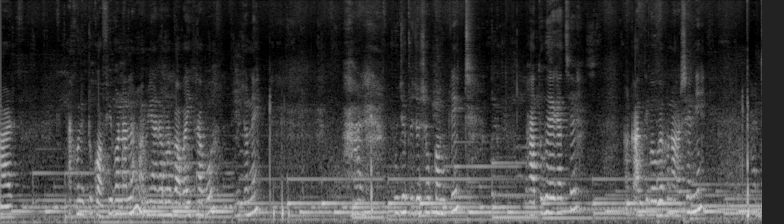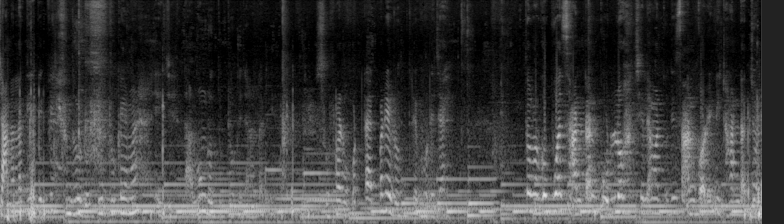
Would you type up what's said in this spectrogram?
আর এখন একটু কফি বানালাম, আমি আর আমার বাবাই খাব দুজনে। আর পুজো টুজো সব কমপ্লিট ভাতও হয়ে গেছে, আর কান্তিবাবু এখনও আসেনি। আর জানালা দিয়ে দেখবে সুন্দর রোদ্দুর ঢুকে আমার। এই যে, দারুণ রোদ্দুর ঢুকে জানালা দিয়ে। সোফার উপরটা একবারে রোদ্রে ভরে যায়। তো আমার গপুয়া স্নান টান পড়ল ছেলে আমার যদি স্নান করেনি ঠান্ডার জন্য।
